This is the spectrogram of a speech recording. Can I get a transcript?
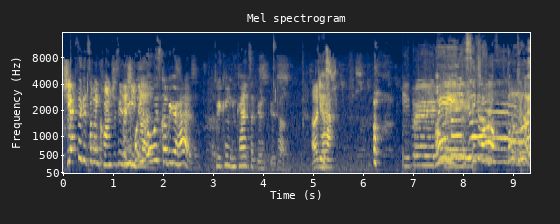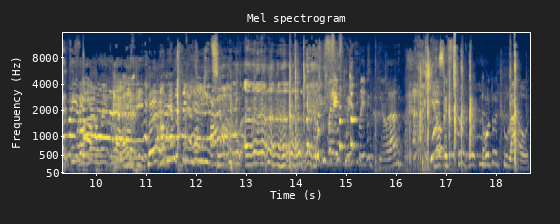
she acts like it's something consciously that you, she put- you does. always cover your head, so you can you can't suck your your tongue. I would Yeah. just Oh, wait, take it off. Don't do it. Take it off. Oh, we have to sing Play, we play tequila. No, it's too. Don't, don't do it too loud.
